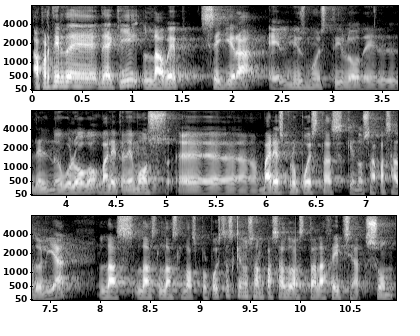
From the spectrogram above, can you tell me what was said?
A partir de, aquí, la web seguirá el mismo estilo del, nuevo logo, ¿vale? Tenemos eh, varias propuestas que nos ha pasado el las, las, propuestas que nos han pasado hasta la fecha son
